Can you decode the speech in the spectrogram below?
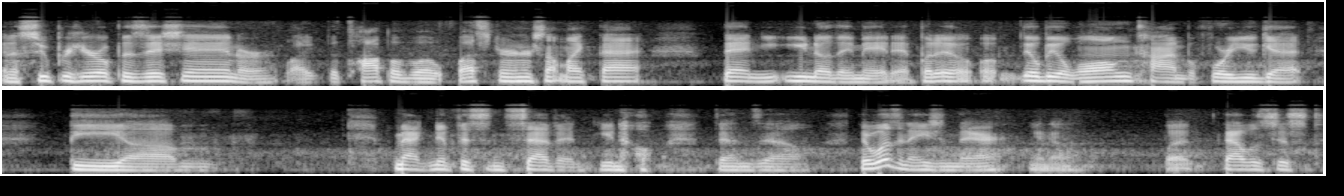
in a superhero position or like the top of a western or something like that, then you, know they made it. But it'll, it'll, be a long time before you get the um, Magnificent Seven, you know, Denzel. There was an Asian there, you know, but that was just,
